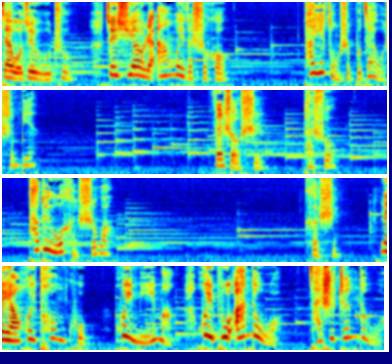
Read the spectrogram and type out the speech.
在我最无助、最需要人安慰的时候。他也总是不在我身边。分手时，他说，他对我很失望。可是，那样会痛苦、会迷茫、会不安的我，才是真的我。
